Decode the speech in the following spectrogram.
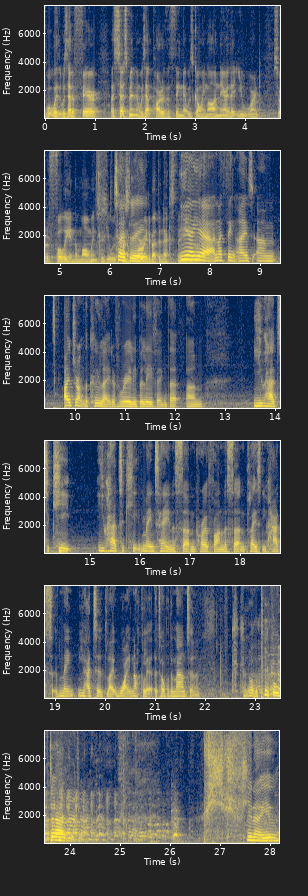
Was, was that a fair assessment? And was that part of the thing that was going on there that you weren't sort of fully in the moment because you were totally. kind of worried about the next thing? Yeah, yeah. And I think I'd, um, I drunk the Kool Aid of really believing that um, you had to keep you had to keep maintain a certain profile in a certain place, and you had to main, you had to like white knuckle it at the top of the mountain, kicking other people down. you know, you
